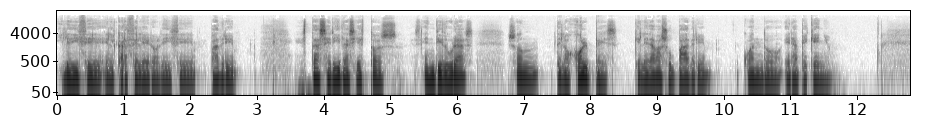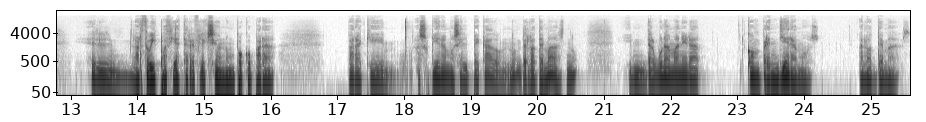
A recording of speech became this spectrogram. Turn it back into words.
Y le dice el carcelero, le dice, Padre, estas heridas y estas hendiduras son de los golpes que le daba su padre cuando era pequeño. El, arzobispo hacía esta reflexión un poco para, para que asumiéramos el pecado de los demás, ¿no? Y de alguna manera comprendiéramos a los demás,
